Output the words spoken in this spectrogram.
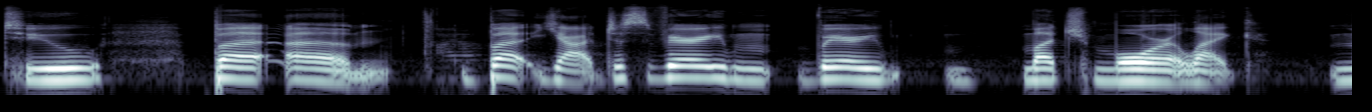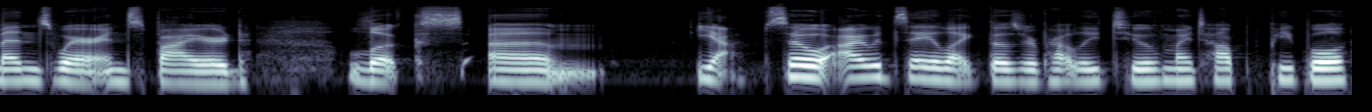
too but um but yeah, just very very much more like menswear inspired looks. Um yeah. So I would say like those are probably two of my top people.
